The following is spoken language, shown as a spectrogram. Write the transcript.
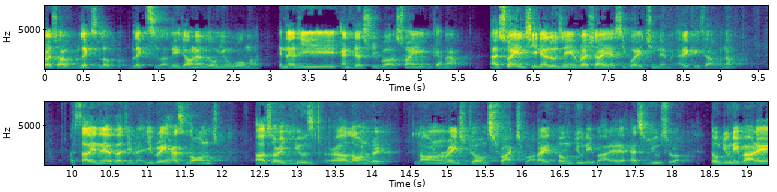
ရုရှားကို blitz လုပ်ဖို့ blitz ဆိုတာလေကြောင်းနဲ့အလုံးရင်ဝုန်းမှာ energy industry ပေါ့စွမ်းအင်ကဏ္ဍ အဲစွမ်းအင်ချင်းနေလို့ဆိုရင်ရုရှားရဲ့စီးပွားရေးချင်းနေမယ်အဲ့ဒီကိစ္စပေါ့နော်အစားလေးနဲ့ဖတ်ကြည့်မယ် Ukraine has launched uh sorry used uh, long range long range drone strikes ပေါ့အဲ့ဒါအသုံးပြုနေပါတယ်တဲ့ has used ဆိုတော့အသုံးပြုနေပါတယ်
